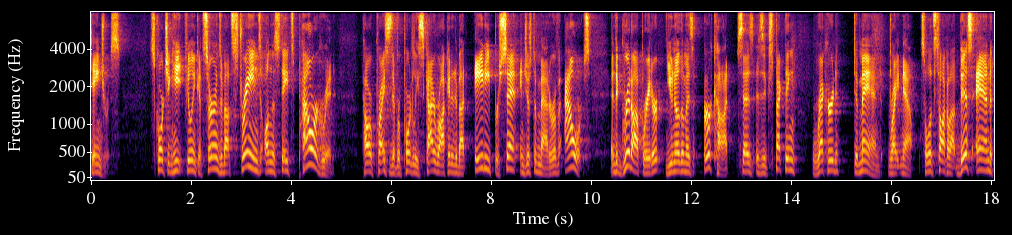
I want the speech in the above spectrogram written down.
Dangerous. Scorching heat fueling concerns about strains on the state's power grid. Power prices have reportedly skyrocketed about 80% in just a matter of hours. And the grid operator, you know them as ERCOT, says is expecting record demand right now. So let's talk about this and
